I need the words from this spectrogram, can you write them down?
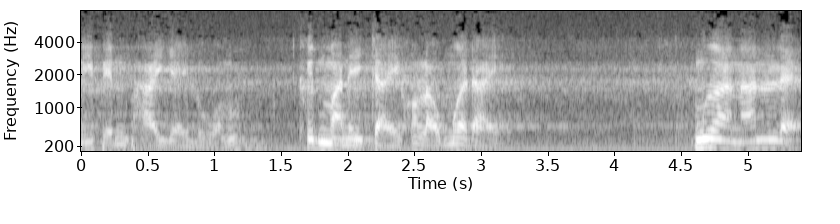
นี้เป็นภัยใหญ่หลวงขึ้นมาในใจของเราเมื่อใด เมื่อนั้นแหละ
